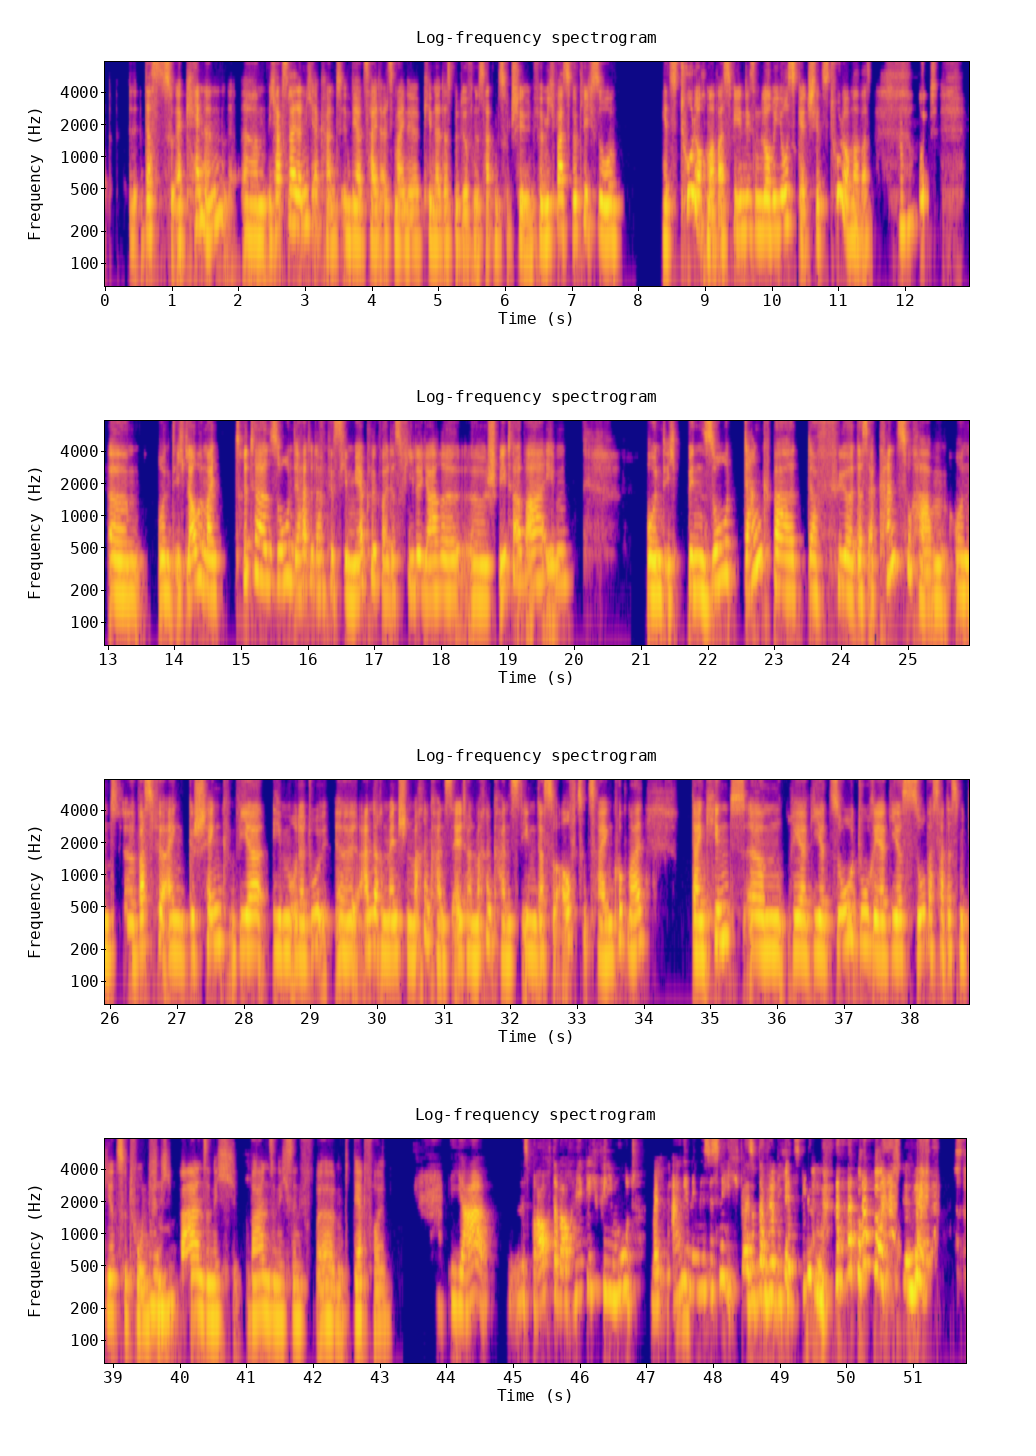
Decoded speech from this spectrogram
das zu erkennen. Ähm, ich habe es leider nicht erkannt in der Zeit, als meine Kinder das Bedürfnis hatten zu chillen. Für mich war es wirklich so, jetzt tu doch mal was, wie in diesem Loriot-Sketch, jetzt tu doch mal was. Mhm. Und, ähm, und ich glaube, mein dritter Sohn, der hatte da ein bisschen mehr Glück, weil das viele Jahre äh, später war eben. Und ich bin so dankbar dafür, das erkannt zu haben und äh, was für ein Geschenk wir eben oder du äh, anderen Menschen machen kannst, Eltern machen kannst, ihnen das so aufzuzeigen. Guck mal, dein Kind ähm, reagiert so, du reagierst so, was hat das mit dir zu tun? Mhm. Finde ich wahnsinnig, wahnsinnig sind, äh, wertvoll. Ja, es braucht aber auch wirklich viel Mut, weil mhm. angenehm ist es nicht. Also da würde ich jetzt lügen. wenn, wir,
